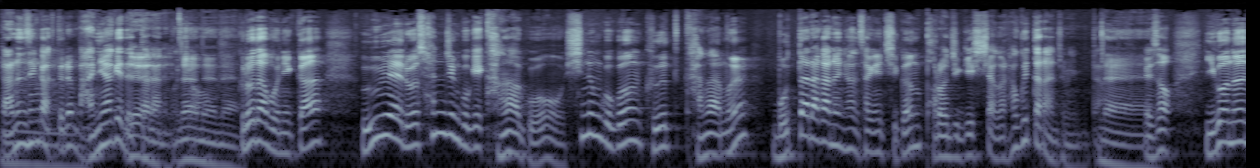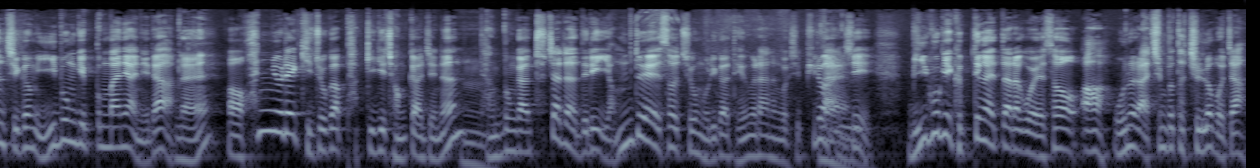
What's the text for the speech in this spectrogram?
라는 생각들을 많이 하게 됐다라는 네. 거죠. 네, 네, 네. 그러다 보니까 의외로 선진국이 강하고 신흥국은 그 강함을 못 따라가는 현상이 지금 벌어지기 시작을 하고 있다는 점입니다. 네. 그래서 이거는 지금 2분기뿐만이 아니라 네. 어, 환율의 기조가 바뀌기 전까지는 음. 당분간 투자자들이 염두에서 지금 우리가 대응을 하는 것이 필요하지 네. 미국이 급등했다라고 해서 아 오늘 아침부터 질러보자.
